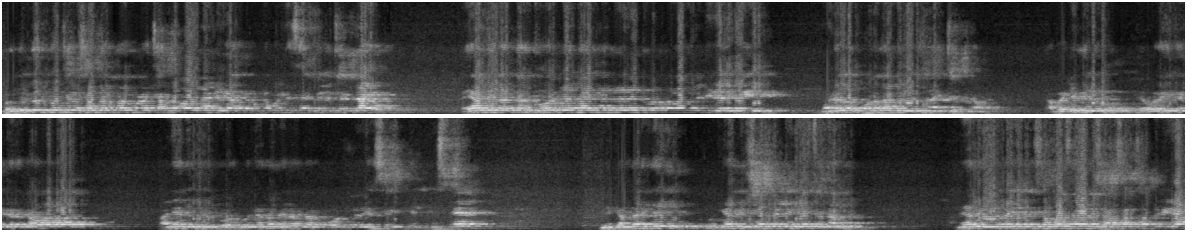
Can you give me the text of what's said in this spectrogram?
ప్రొద్దుటూరుకు వచ్చిన సందర్భాలు కూడా చంద్రబాబు నాయుడు గారు ముఖ్యమంత్రి సర్వేలు చెప్పారు. అయ్యా మీరందరూ కోరిన దానికంటే వరదరాజు రెడ్డి గారికి మెడలో పూలదండ వేసిన చెప్పినాం. కాబట్టి మీరు ఎవరైతే ఇక్కడ కావాలా అనేది మీరు కోరుకున్నారో మీరు అందరూ కోర్టులో వేసి గెలిపిస్తే మీకందరికీ ఒకే విషయం తెలియజేస్తున్నాను నేను ఇరవై ఐదు సంవత్సరాలు శాసనసభ్యుడిగా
